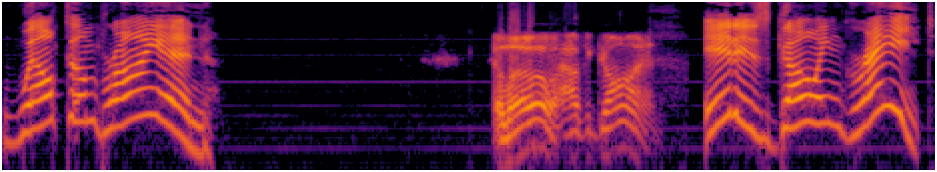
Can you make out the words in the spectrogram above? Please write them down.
welcome, Bryan. Hello, how's it going? It is going great.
